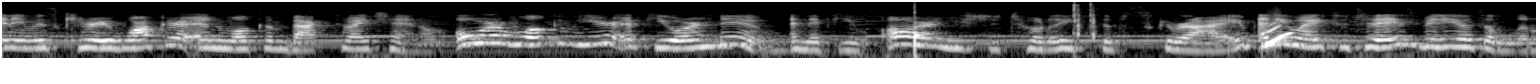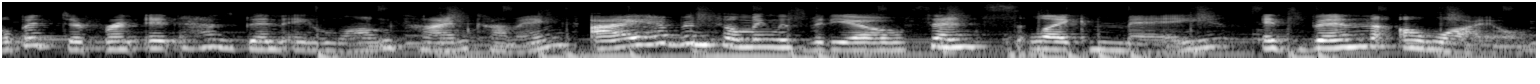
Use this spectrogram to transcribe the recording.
my name is Carrie Walker and welcome back to my channel. Or welcome here if you are new. And if you are, you should totally subscribe. Anyway, so today's video is a little bit different. It has been a long time coming. I have been filming this video since like May. It's been a while.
